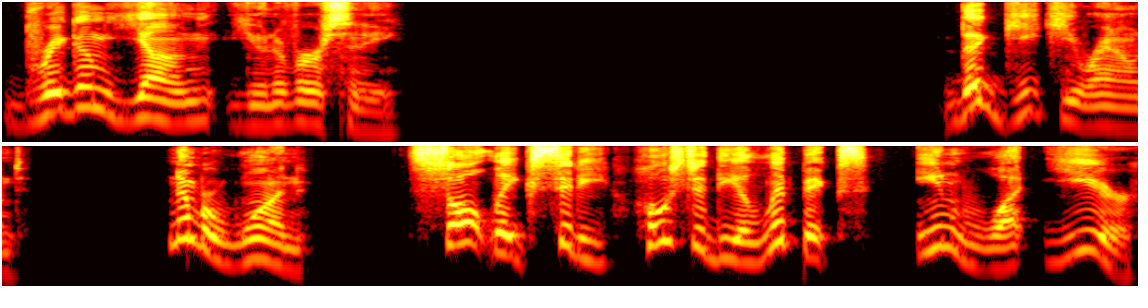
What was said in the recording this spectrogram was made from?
Brigham Young University. The Geeky Round. Number 1. Salt Lake City hosted the Olympics in what year?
